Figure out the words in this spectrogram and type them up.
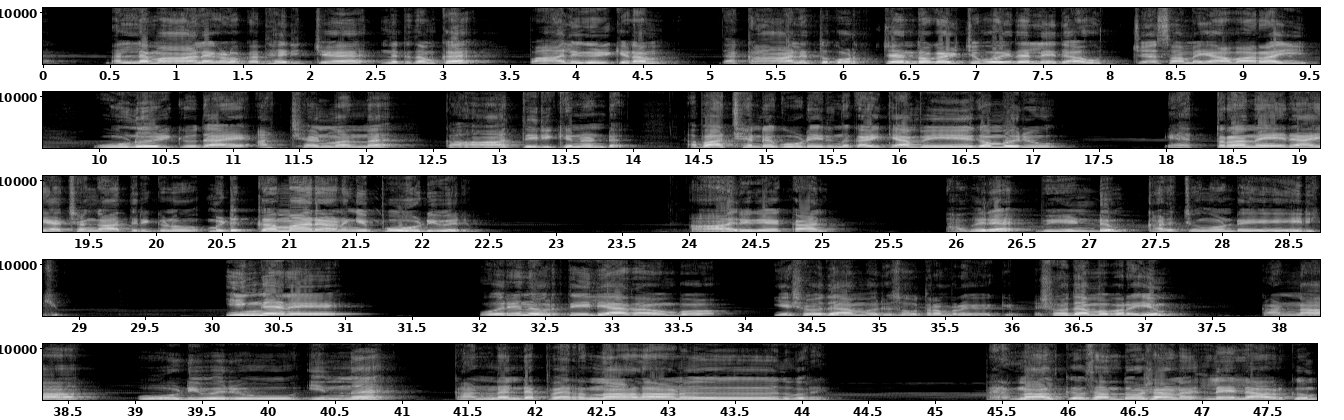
നല്ല മാലകളൊക്കെ ധരിച്ച് എന്നിട്ട് നമുക്ക് പാൽ കഴിക്കണം. ഇതാ കാലത്ത് കുറച്ച് എന്തോ കഴിച്ചു പോയതല്ലേ? ഇതാ ഉച്ച സമയം ആവാറായി ഊണ് കഴിക്കൂ. ഇതാ അച്ഛൻ വന്ന് കാത്തിരിക്കുന്നുണ്ട്. അപ്പോൾ അച്ഛന്റെ കൂടെ ഇരുന്ന് കഴിക്കാൻ വേഗം വരൂ. എത്ര നേരമായി അച്ഛൻ കാത്തിരിക്കണു? മിടുക്കന്മാരാണെങ്കിൽ ഇപ്പോൾ ഓടി വരും. ആര് കേൾക്കാൻ? അവർ വീണ്ടും കളിച്ചും കൊണ്ടേയിരിക്കും ഇങ്ങനെ ഒരു നിവൃത്തിയില്ലാതാവുമ്പോൾ യശോദാമ്മ ഒരു സൂത്രം പ്രയോഗിക്കും. യശോദാമ്മ പറയും കണ്ണാ ഓടി വരൂ ഇന്ന് കണ്ണന്റെ പിറന്നാളാണ് എന്ന് പറയും. പിറന്നാൾക്ക് സന്തോഷമാണ് അല്ലേ എല്ലാവർക്കും?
